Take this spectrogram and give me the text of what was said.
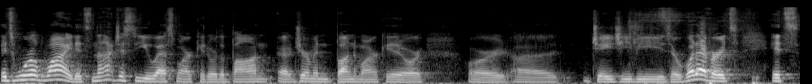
It's worldwide. It's not just the U.S. market or the bond uh, German bond market or or uh, JGBs or whatever. It's it's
